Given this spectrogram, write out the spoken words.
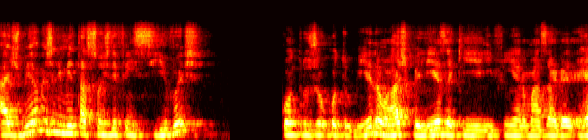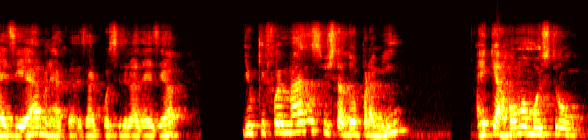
as mesmas limitações defensivas contra o jogo contra o Milan, eu acho, beleza, que enfim era uma zaga reserva, né, zaga considerada reserva. E o que foi mais assustador para mim é que a Roma mostrou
